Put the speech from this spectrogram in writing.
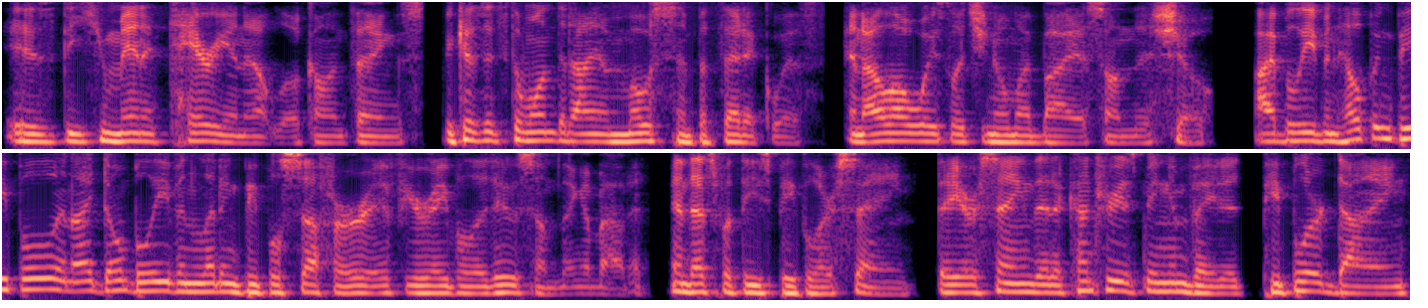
is the humanitarian outlook on things, because it's the one that I am most sympathetic with. And I'll always let you know my bias on this show. I believe in helping people and I don't believe in letting people suffer if you're able to do something about it. And that's what these people are saying. They are saying that a country is being invaded, people are dying,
